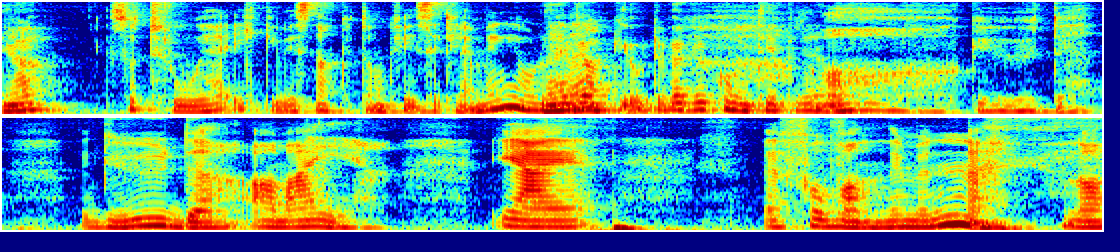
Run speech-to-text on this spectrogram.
Ja. så tror jeg ikke vi snakket om kviseklemming. Gjorde Nei, vi har ikke gjort det. Vi har ikke kommet hit på det. Åh, Gud. Gud av meg. Jeg får vann i munnen nå.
